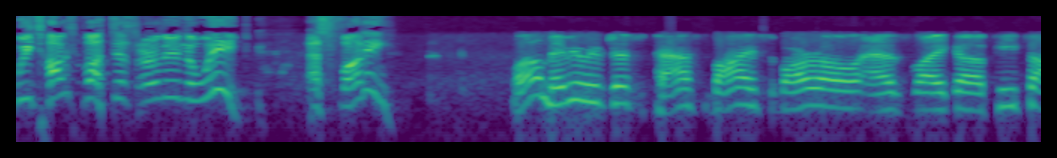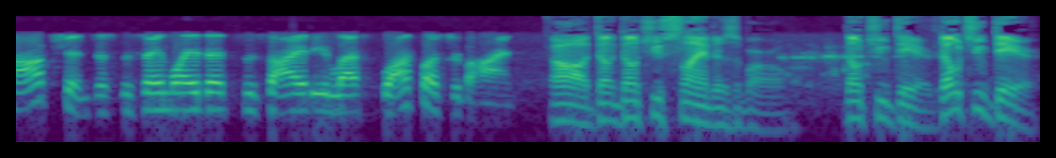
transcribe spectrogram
We talked about this earlier in the week. That's funny. Well, maybe we've just passed by Sbarro as like a pizza option, just the same way that society left Blockbuster behind. Oh, don't don't you slander Sbarro. Don't you dare. Don't you dare.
